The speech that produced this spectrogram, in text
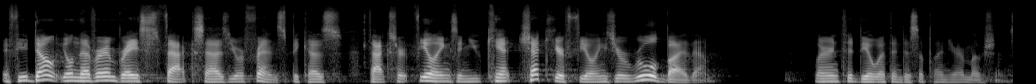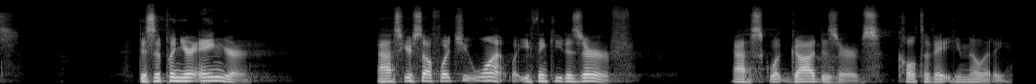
If you don't, you'll never embrace facts as your friends because facts hurt feelings and you can't check your feelings, you're ruled by them. Learn to deal with and discipline your emotions. Discipline your anger. Ask yourself what you want, what you think you deserve. Ask what God deserves. Cultivate humility.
